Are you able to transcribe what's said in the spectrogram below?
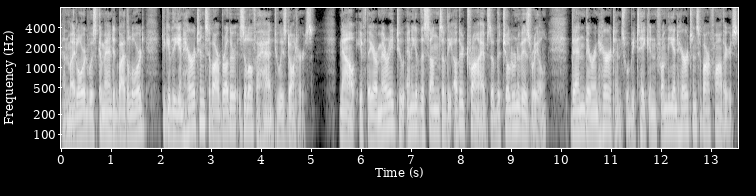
And my lord was commanded by the Lord to give the inheritance of our brother Zelophehad to his daughters. Now, if they are married to any of the sons of the other tribes of the children of Israel, then their inheritance will be taken from the inheritance of our fathers,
